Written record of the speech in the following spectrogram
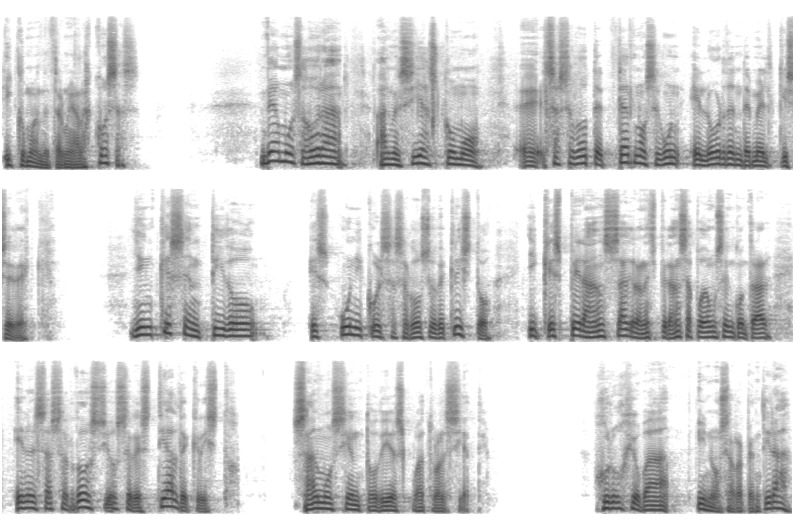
y cómo determinar las cosas. Veamos ahora al Mesías como eh, el sacerdote eterno según el orden de Melquisedec. ¿Y en qué sentido es único el sacerdocio de Cristo? y qué esperanza, gran esperanza podemos encontrar en el sacerdocio celestial de Cristo. Salmo 110, 4 al 7. Juró Jehová y no se arrepentirá.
